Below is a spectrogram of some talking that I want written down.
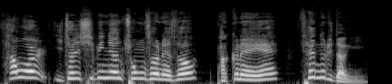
4월 2012년 총선에서 박근혜의 새누리당이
